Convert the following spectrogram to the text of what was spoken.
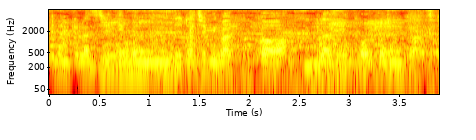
হিলেন কিলার স্মৃতি বিদ্যা মন্দির এটা হচ্ছে বিভাগ ক ক্লাস ফোর পর্যন্ত আছে।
